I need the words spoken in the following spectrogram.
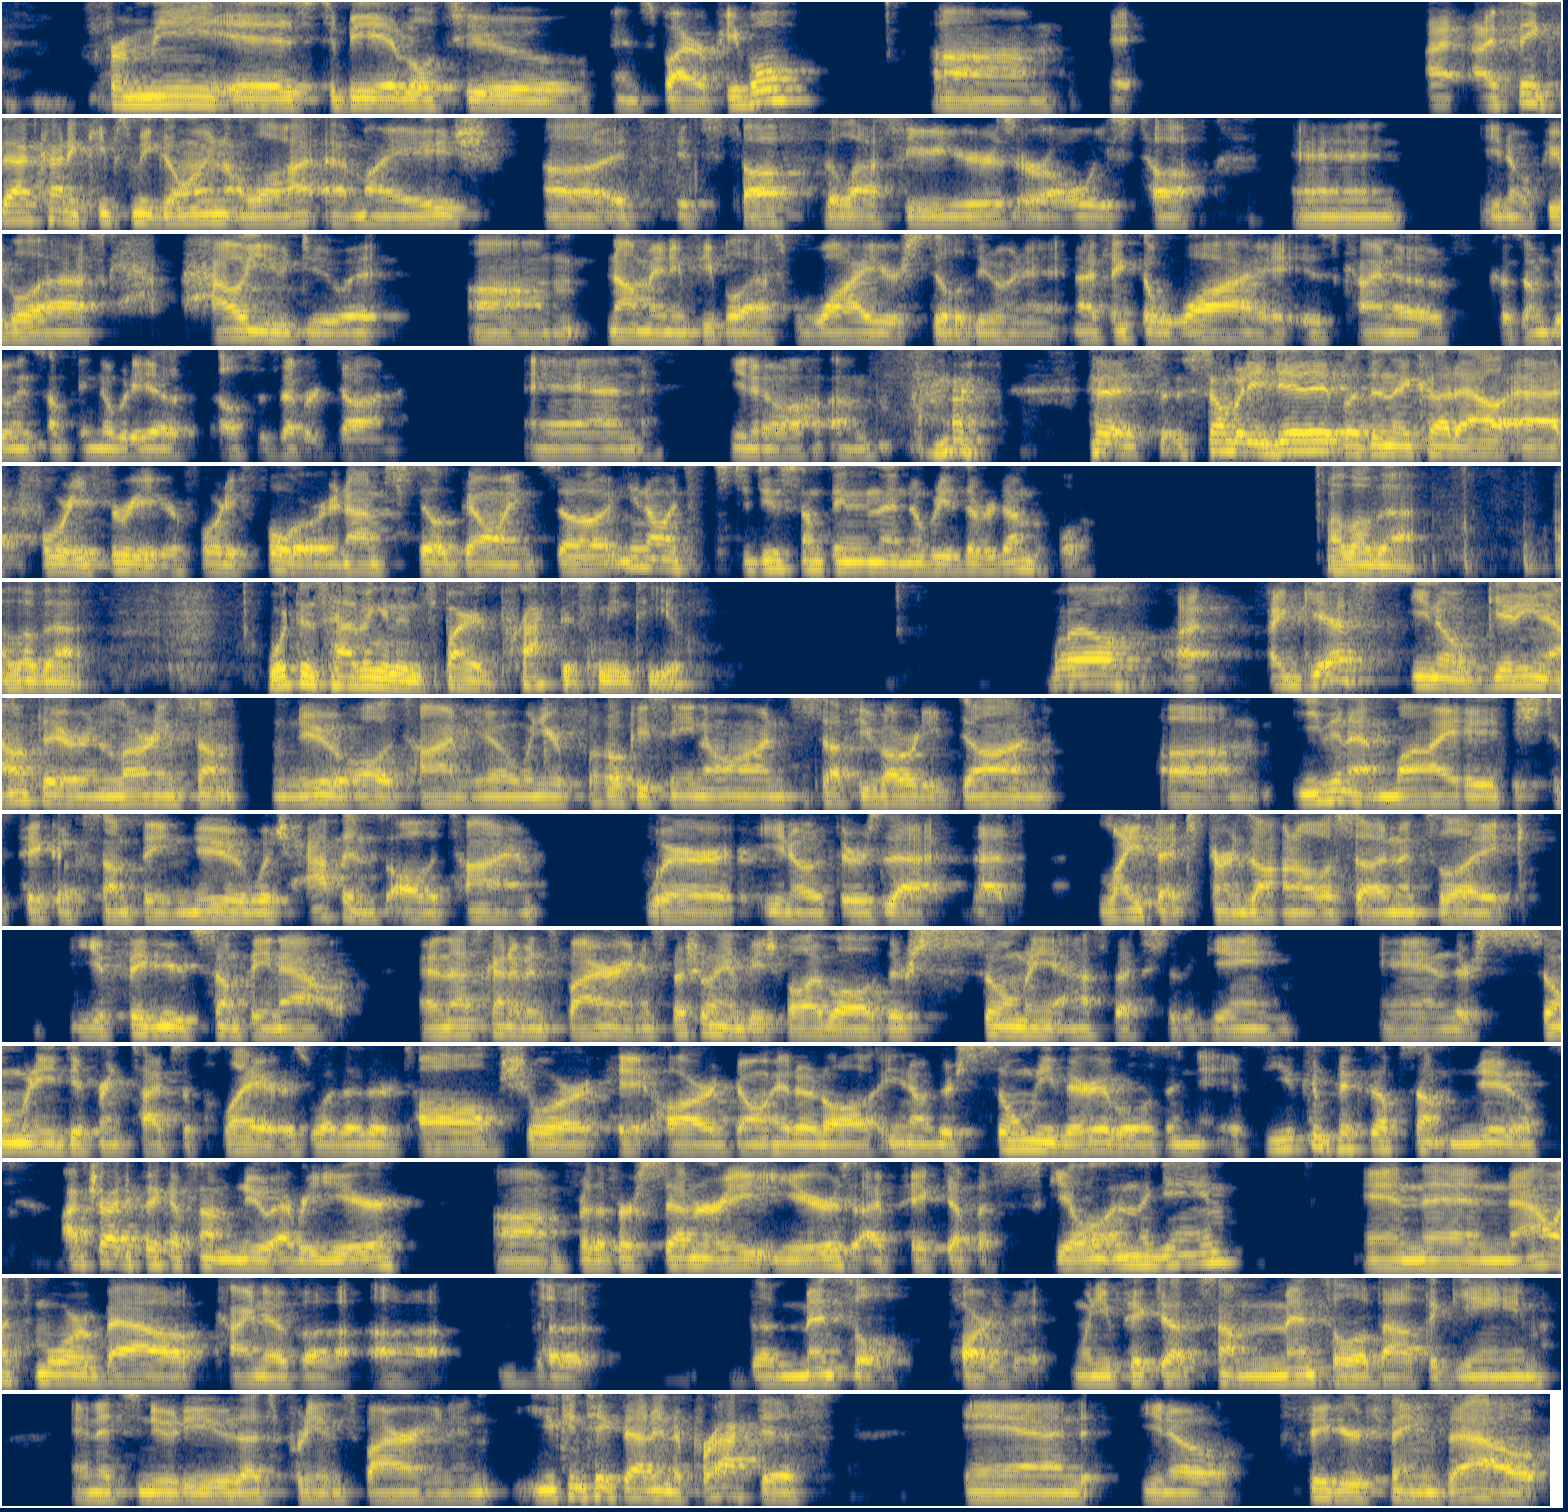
for me is to be able to inspire people. Um, it, I, I think that kind of keeps me going a lot at my age. Uh, it's it's tough. The last few years are always tough, and you know people ask how you do it. Um, not many people ask why you're still doing it, and I think the why is kind of because I'm doing something nobody else has ever done, and you know I'm somebody did it, but then they cut out at 43 or 44, and I'm still going. So, you know, it's to do something that nobody's ever done before. I love that. I love that. What does having an inspired practice mean to you? Well, I, I guess, you know, getting out there and learning something new all the time, you know, when you're focusing on stuff you've already done, um, even at my age, to pick up something new, which happens all the time, where you know there's that that light that turns on all of a sudden. It's like you figured something out and that's kind of inspiring especially in beach volleyball. There's so many aspects to the game and there's so many different types of players whether they're tall short hit hard don't hit at all. You know there's so many variables and if you can pick up something new i've tried to pick up something new every year. Um, for the first seven or eight years i picked up a skill in the game and then now it's more about kind of uh, uh, the the mental part of it. When you picked up something mental about the game and it's new to you, that's pretty inspiring. And you can take that into practice and you know figure things out.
